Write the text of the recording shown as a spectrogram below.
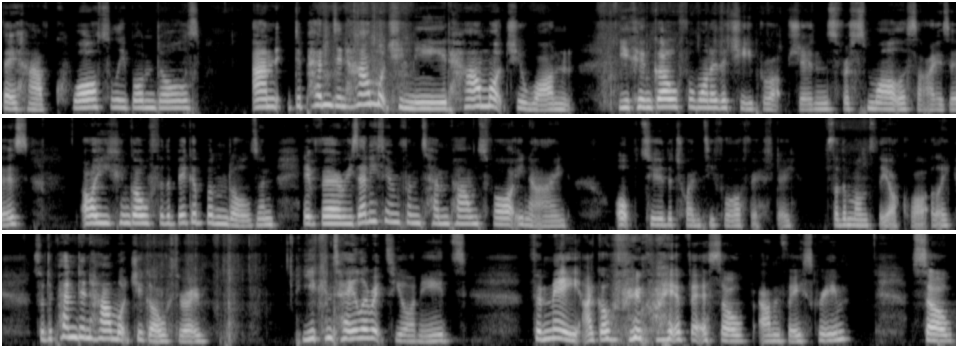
They have quarterly bundles. And depending how much you need, how much you want, you can go for one of the cheaper options for smaller sizes, or you can go for the bigger bundles, and it varies anything from £10.49 up to the twenty four fifty for the monthly or quarterly. So depending how much you go through, you can tailor it to your needs. For me, I go through quite a bit of soap and face cream, so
